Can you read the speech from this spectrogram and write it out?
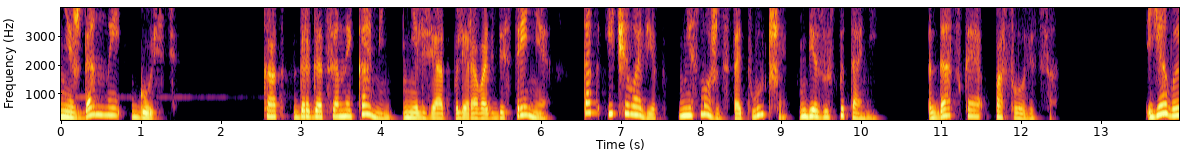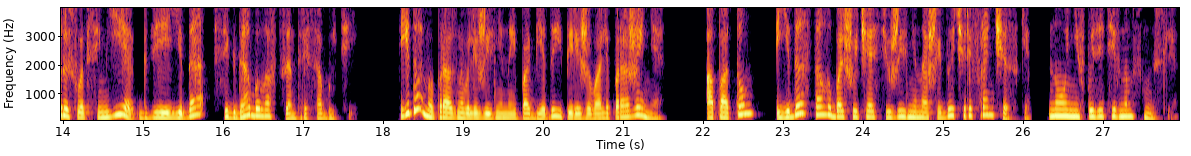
Нежданный гость. Как драгоценный камень нельзя отполировать без трения, так и человек не сможет стать лучше без испытаний. Датская пословица. Я выросла в семье, где еда всегда была в центре событий. Едой мы праздновали жизненные победы и переживали поражения. А потом еда стала большой частью жизни нашей дочери Франчески, но не в позитивном смысле.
